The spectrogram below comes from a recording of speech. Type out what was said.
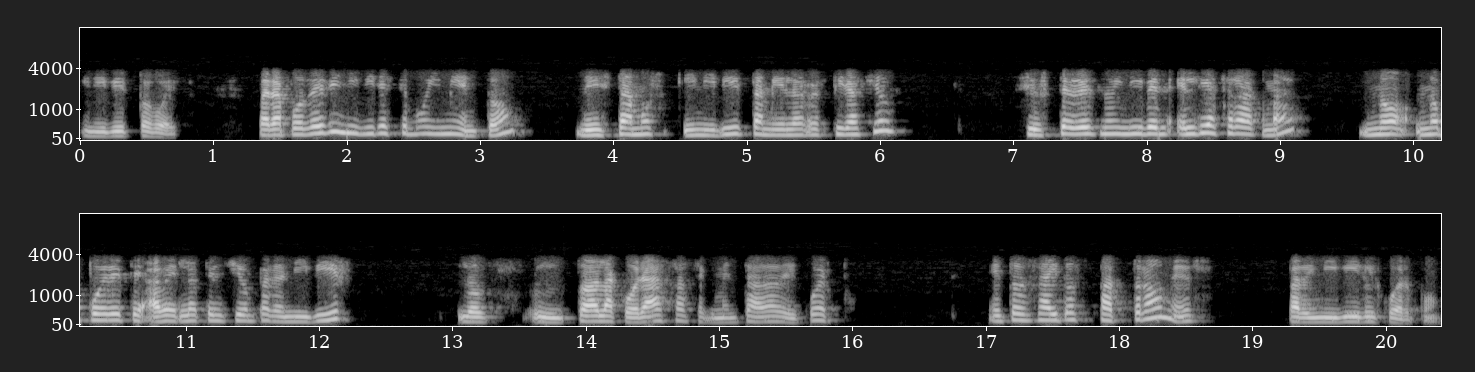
inhibir todo eso. Para poder inhibir este movimiento, necesitamos inhibir también la respiración. Si ustedes no inhiben el diafragma, no, no puede haber la tensión para inhibir los, toda la coraza segmentada del cuerpo. Entonces hay dos patrones para inhibir el cuerpo,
